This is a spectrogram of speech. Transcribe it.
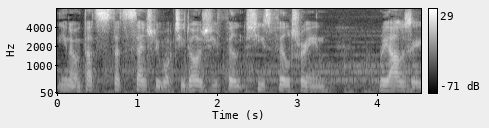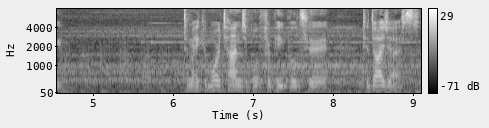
you know that's that's essentially what she does. She fil- she's filtering reality to make it more tangible for people to to digest.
